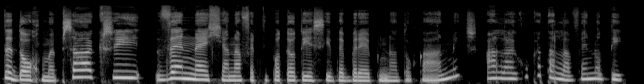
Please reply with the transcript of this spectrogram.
δεν το έχουμε ψάξει, δεν έχει αναφερθεί ποτέ ότι εσύ δεν πρέπει να το κάνεις αλλά εγώ καταλαβαίνω ότι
